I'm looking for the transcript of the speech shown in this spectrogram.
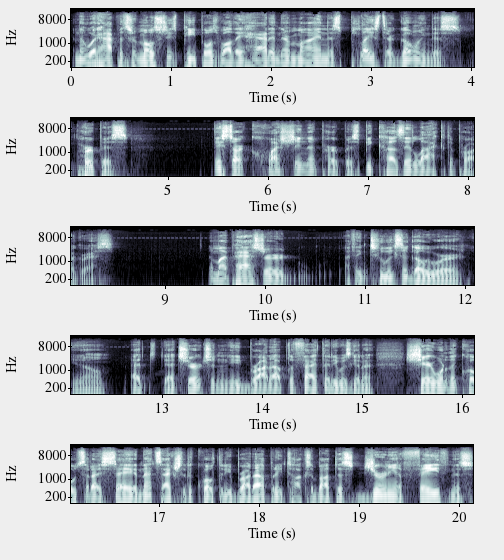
And then what happens for most of these people is while they had in their mind this place they're going, this purpose, they start questioning their purpose because they lack the progress. Now, my pastor, I think two weeks ago, we were, you know, at, at church and he brought up the fact that he was going to share one of the quotes that I say and that's actually the quote that he brought up and he talks about this journey of faith and this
